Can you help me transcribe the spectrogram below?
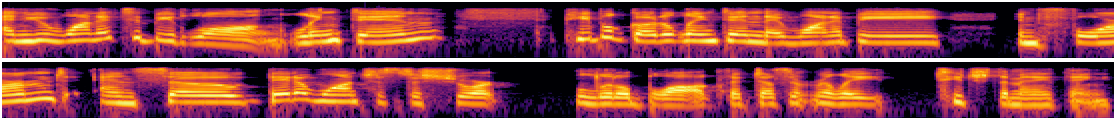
And you want it to be long. LinkedIn, people go to LinkedIn, they want to be informed. And so they don't want just a short little blog that doesn't really teach them anything.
